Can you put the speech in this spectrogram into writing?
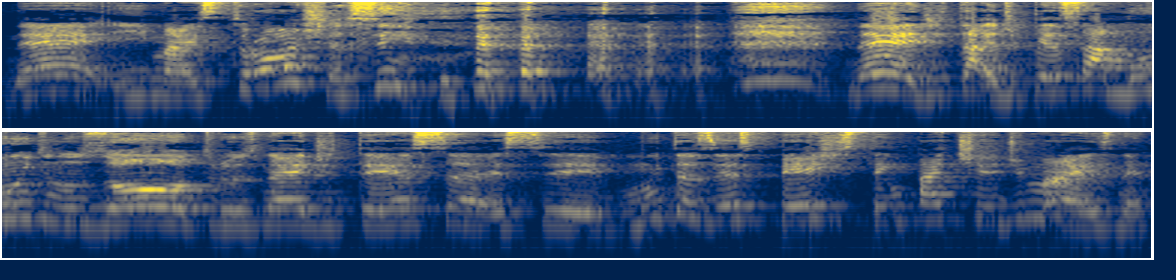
né, e mais trouxa, assim. né, de, tá, de pensar muito nos outros, né, de ter essa, esse, muitas vezes peixes têm empatia demais, né,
